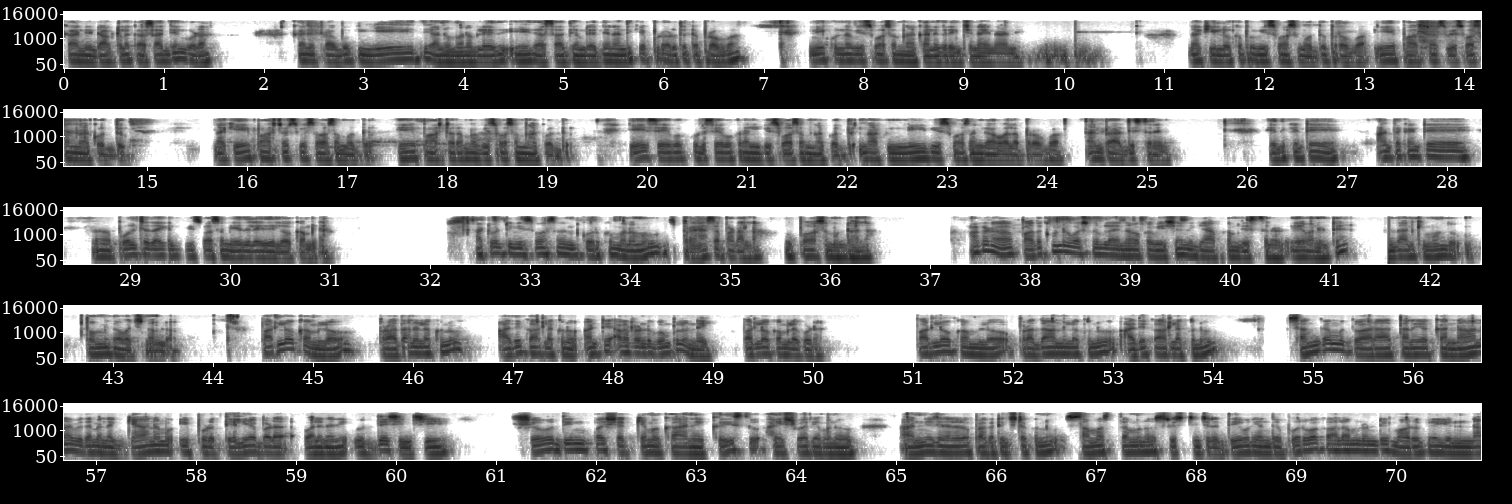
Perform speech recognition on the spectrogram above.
కానీ డాక్టర్లకు అసాధ్యం కూడా. కానీ ప్రభుకి ఏది అనుమానం లేదు ఏది అసాధ్యం లేదు. నేను అందుకే ఎప్పుడు అడుగుతుంటా ప్రభు నీకున్న విశ్వాసం నాకు అనుగ్రహించిన ఆయన అని. నాకు ఈ లోకపు విశ్వాసం వద్దు ప్రభు. ఏ పాస్టర్స్ విశ్వాసం నాకు వద్దు. నాకు ఏ పాస్టర్స్ విశ్వాసం వద్దు. ఏ పాస్టర్ అమ్మ విశ్వాసం నాకు వద్దు. ఏ సేవకుడు సేవకురాలు విశ్వాసం నాకు వద్దు. నాకు నీ విశ్వాసం కావాలా ప్రభు అని ప్రార్థిస్తాను నేను. ఎందుకంటే అంతకంటే పోల్చదగిన విశ్వాసం ఏది లేదు ఈ లోకంలో. అటువంటి విశ్వాసం కొరకు మనము ప్రయాసపడాలా ఉపవాసం ఉండాలా? అక్కడ పదకొండవ వచనంలో ఆయన ఒక విషయాన్ని జ్ఞాపకం చేస్తున్నాడు. ఏమనంటే దానికి ముందు తొమ్మిదవ వచనంలో పరలోకంలో ప్రధానులకును అధికారులకును అంటే అక్కడ రెండు గుంపులు ఉన్నాయి పరలోకంలో కూడా. పరలోకంలో ప్రధానులకును అధికారులకును సంఘము ద్వారా తన యొక్క నానా విధమైన జ్ఞానము ఇప్పుడు తెలియబడవలనని ఉద్దేశించి శోధింప శక్యము కాని క్రీస్తు ఐశ్వర్యమును అన్ని జనులలో ప్రకటించటకును సమస్తమును సృష్టించిన దేవుని అందు పూర్వకాలం నుండి మరుగయున్న.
